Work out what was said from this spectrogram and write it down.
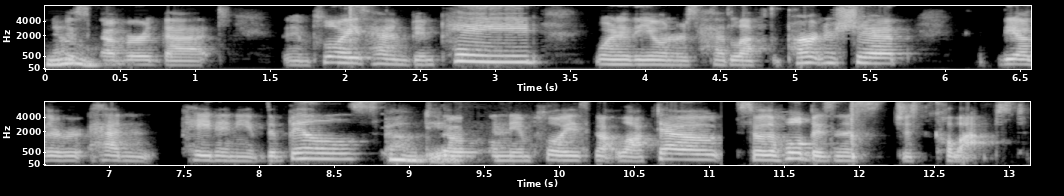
no. discovered that the employees hadn't been paid. One of the owners had left the partnership. The other hadn't paid any of the bills. Oh dear. So, and the employees got locked out. So the whole business just collapsed.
